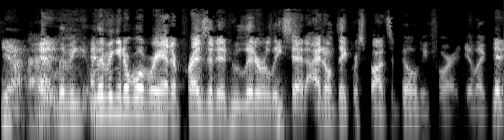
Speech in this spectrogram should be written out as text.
Yeah. uh, And- living living in a world where we had a president who literally said, "I don't take responsibility for it." You're like, And,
